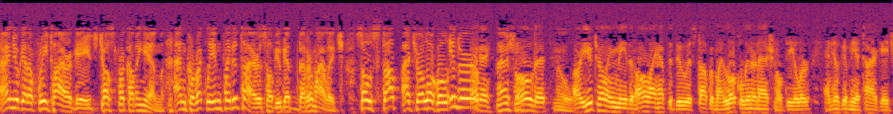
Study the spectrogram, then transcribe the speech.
And you get a free tire gauge just for coming in. And correctly inflated tires help you get better mileage. So stop at your local Okay. International. Hold it. No. Are you telling me that all I have to do is stop at my local international dealer and he'll give me a tire gauge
